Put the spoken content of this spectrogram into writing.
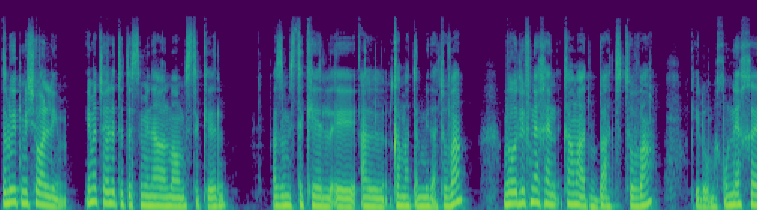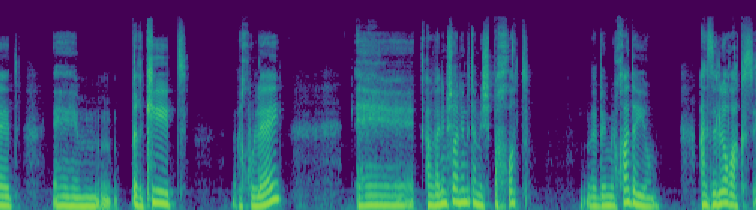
תלוי את מי שואלים. אם את שואלת את הסמינר על מה הוא מסתכל, אז הוא מסתכל אה, על כמה את תלמידה טובה, ועוד לפני כן, כמה את בת טובה, כאילו מחונכת, אה, ערכית, וכולי. אה, אבל אם שואלים את המשפחות, ובמיוחד היום, אז זה לא רק זה.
